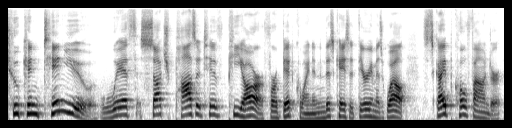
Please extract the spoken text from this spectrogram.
To continue with such positive PR for Bitcoin, and in this case Ethereum as well, Skype co founder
